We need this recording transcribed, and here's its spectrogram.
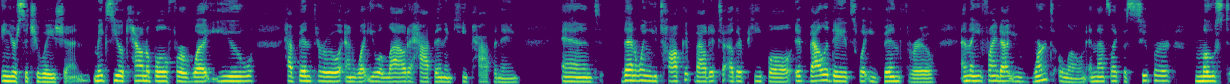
in your situation, makes you accountable for what you have been through and what you allow to happen and keep happening. And then when you talk about it to other people, it validates what you've been through. And then you find out you weren't alone. And that's like the super most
